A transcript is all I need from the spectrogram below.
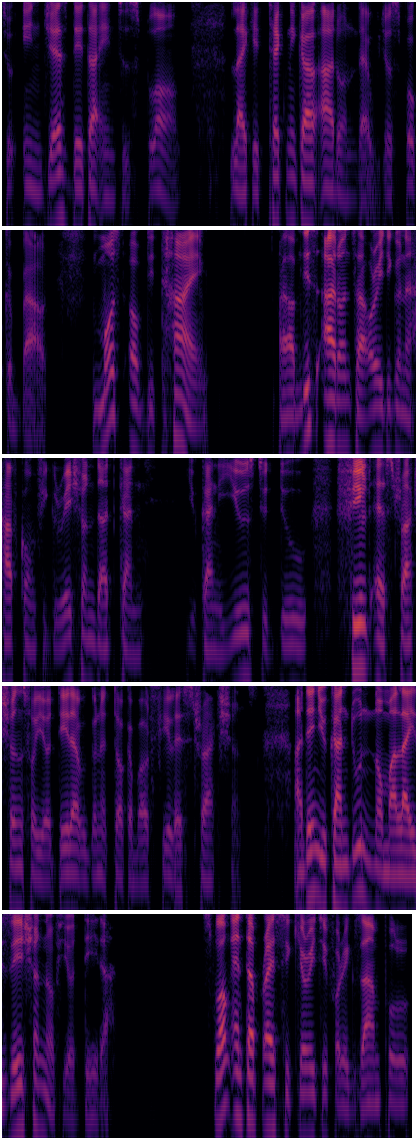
to ingest data into Splunk, like a technical add-on that we just spoke about, most of the time, um, these add-ons are already going to have configuration that can you can use to do field extractions for your data. We're going to talk about field extractions. And then you can do normalization of your data. Splunk Enterprise Security, for example,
